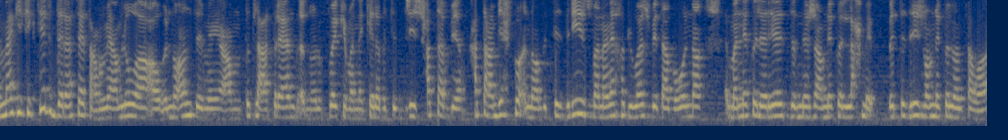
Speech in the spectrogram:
ماجي في كتير دراسات عم يعملوها أو إنه أنظمة عم تطلع ترند إنه الفواكه بدنا ناكلها بالتدريج. حتى بي حتى عم بيحكوا إنه بالتدريج بدنا ناخذ الوجبة تبعولنا. لما ناكل الرز بنرجع بناكل اللحمة. بالتدريج ما بناكلهم سوا.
